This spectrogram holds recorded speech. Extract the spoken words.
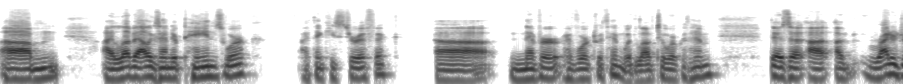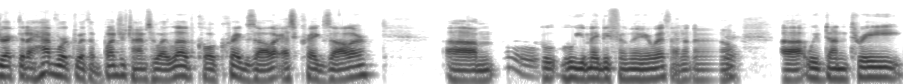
Um, I love Alexander Payne's work. I think he's terrific. Uh, never have worked with him. Would love to work with him. There's a, a, a writer director that I have worked with a bunch of times who I love called Craig Zahler, S. Craig Zahler um, who, who, you may be familiar with. I don't know. Uh, we've done three,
